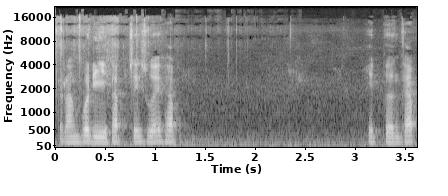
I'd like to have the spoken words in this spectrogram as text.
กำลังพอดีครับ สวยๆครับเห็ดเพิงครับ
